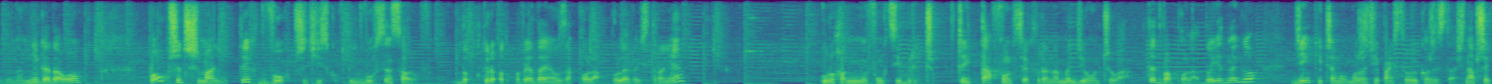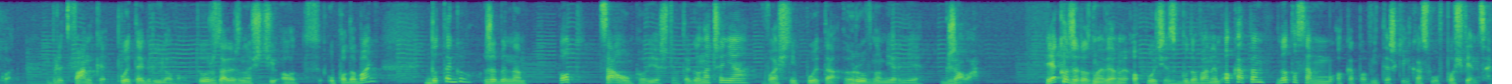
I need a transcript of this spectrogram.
żeby nam nie gadało. Po przytrzymaniu tych dwóch przycisków, tych dwóch sensorów, do, które odpowiadają za pola po lewej stronie, uruchomimy funkcję bridge, czyli ta funkcja, która nam będzie łączyła te dwa pola do jednego, dzięki czemu możecie Państwo wykorzystać na przykład brytwankę, płytę grillową, tu już w zależności od upodobań, do tego, żeby nam pod całą powierzchnią tego naczynia właśnie płyta równomiernie grzała. Jako, że rozmawiamy o płycie z wbudowanym okapem, no to samemu okapowi też kilka słów poświęcę.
